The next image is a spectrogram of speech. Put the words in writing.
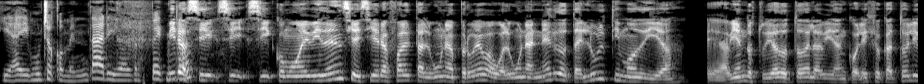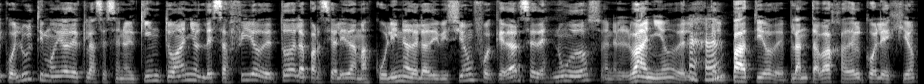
y hay mucho comentario al respecto. Mira, si, si, si como evidencia hiciera falta alguna prueba o alguna anécdota, el último día, eh, habiendo estudiado toda la vida en colegio católico, el último día de clases en el quinto año, el desafío de toda la parcialidad masculina de la división fue quedarse desnudos en el baño del, patio de planta baja del colegio,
